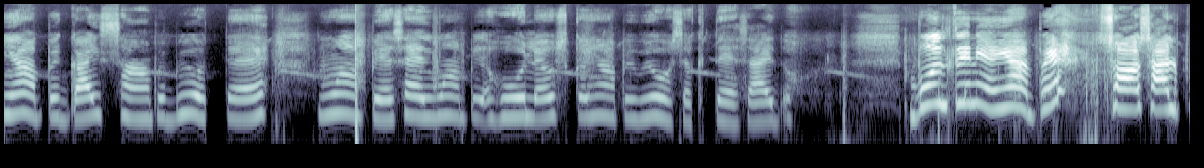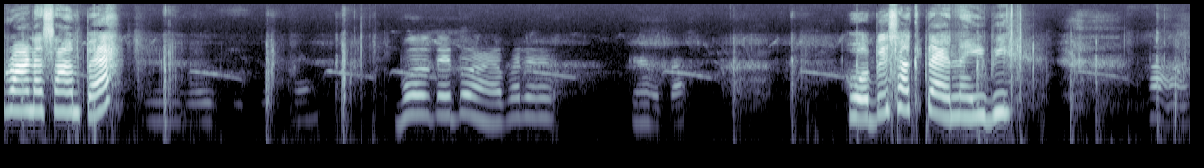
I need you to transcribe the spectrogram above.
यहाँ पे गाय सांप भी होता है। वहाँ पे शायद वहाँ पे होल है उसका यहाँ पे भी हो सकता है शायद। बोलते नहीं है यहाँ पे सौ साल पुराना सांप है। बोलते तो है पर क्या बता हो भी सकता है नहीं भी। हाँ।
